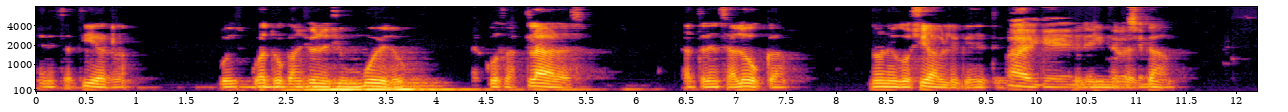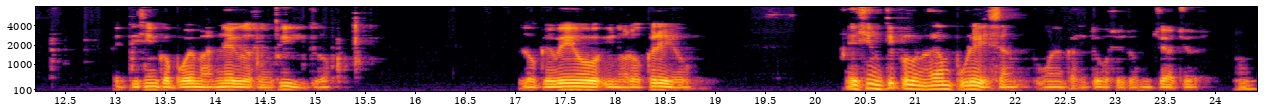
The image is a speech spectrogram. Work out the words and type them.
en esta tierra, pues cuatro canciones y un vuelo, las cosas claras, la trenza loca, no negociable que es este Ah, el que que leímos acá. 25 poemas negros sin filtro. Lo que veo y no lo creo. Es decir, un tipo de una gran pureza, como eran casi todos estos muchachos, ¿no?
